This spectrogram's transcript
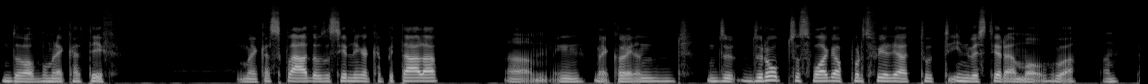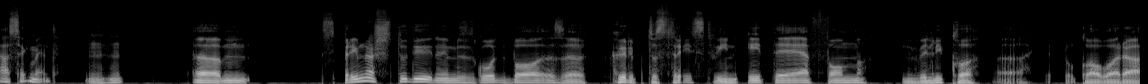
do, bomo rekli, teh bomo rekli, skladov zasebnega kapitala um, in rekel, en drobcu svojega portfelja tudi investiramo v um, ta segment. Mm -hmm. um, spremljaš tudi vem, zgodbo z kriptosredstvi in ETF-om. Veliko uh, je bilo govora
